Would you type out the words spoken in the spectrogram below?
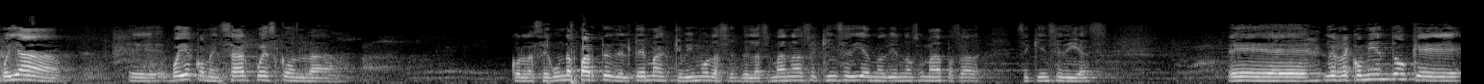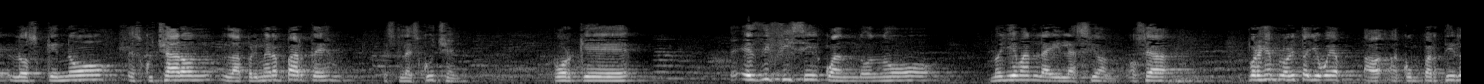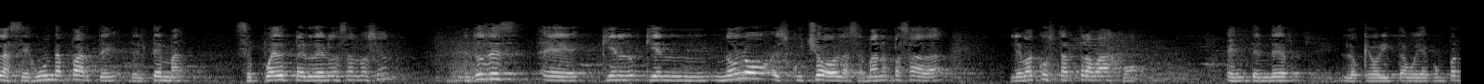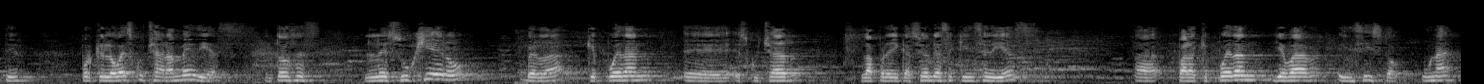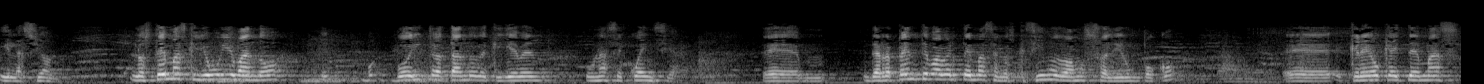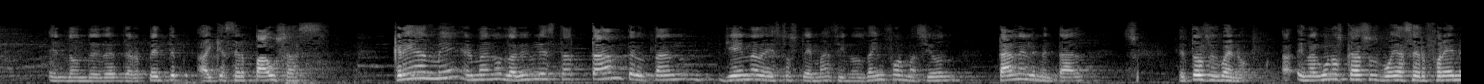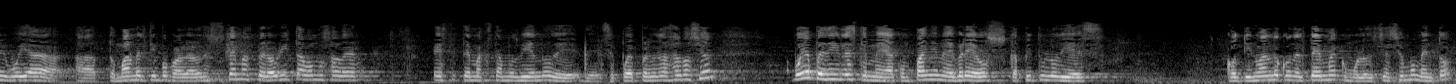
Voy a, eh, voy a comenzar pues con la, con la segunda parte del tema que vimos de la semana hace 15 días, más bien no semana pasada, hace 15 días. Eh, les recomiendo que los que no escucharon la primera parte, pues, la escuchen, porque es difícil cuando no, no llevan la hilación. O sea, por ejemplo, ahorita yo voy a, compartir la segunda parte del tema, ¿se puede perder la salvación? Entonces, eh, quien, quien no lo escuchó la semana pasada, le va a costar trabajo entender lo que ahorita voy a compartir, porque lo va a escuchar a medias. Entonces, les sugiero, ¿verdad?, que puedan eh, escuchar la predicación de hace 15 días ah, para que puedan llevar, insisto, una hilación. Los temas que yo voy llevando, eh, voy tratando de que lleven una secuencia. Em, de repente va a haber temas en los que sí nos vamos a salir un poco, eh, creo que hay temas en donde de, repente hay que hacer pausas. Créanme, hermanos, la Biblia está tan, pero tan llena de estos temas y nos da información tan elemental. Entonces, bueno, en algunos casos voy a hacer freno y voy a, tomarme el tiempo para hablar de estos temas, pero ahorita vamos a ver este tema que estamos viendo de, de se puede perder la salvación. Voy a pedirles que me acompañen a Hebreos capítulo 10, Continuando con el tema, como lo decía hace un momento,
